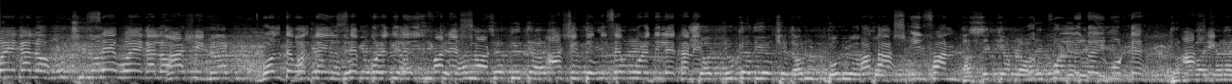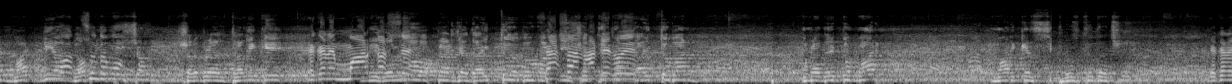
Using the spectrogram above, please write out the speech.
হয়ে গেল। হয়ে গেল আশিক। বলতে বলতে সেভ করে দিল ইরফানের শট আশিক কিন্তু সেভ করে দিল এখানে। শট ঢুকে দিয়েছে দারুণ গোলরক্ষক হতাশ ইরফান। আশিককে আমরা অনেক উৎফুল্লিত এই মুহূর্তে আশিক বিভৎসতম। সরবরাজ ঢালিকে এখানে মার্ক আসছে আপনার যা দায়িত্ব এবং আপনি ফ্যাশন হাটের হয়ে। দায়িত্ববান। আমরা দেখব মার্ক। মার্ক এসছে প্রস্তুত আছে। এখানে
